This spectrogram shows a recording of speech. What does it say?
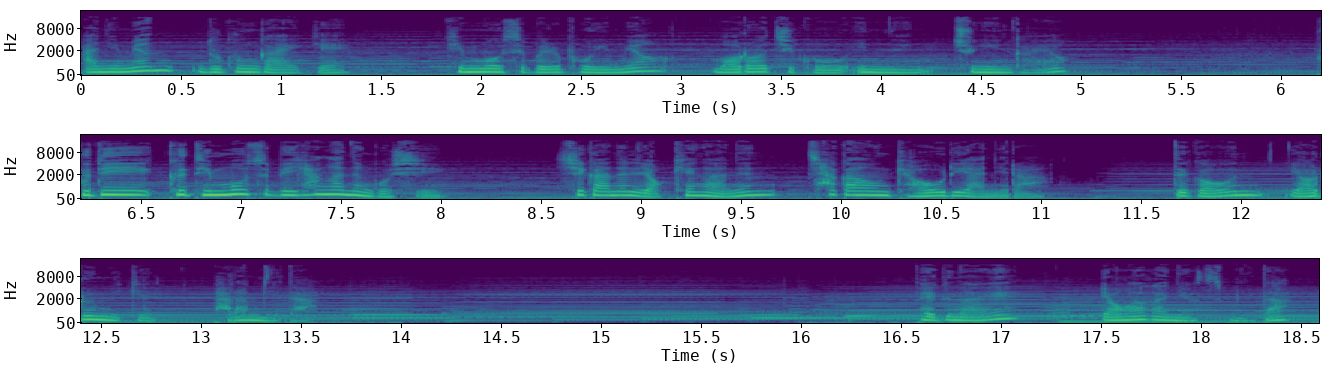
아니면 누군가에게 뒷모습을 보이며 멀어지고 있는 중인가요? 부디 그 뒷모습이 향하는 곳이 시간을 역행하는 차가운 겨울이 아니라 뜨거운 여름이길 바랍니다. 백은하의 영화관이었습니다.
